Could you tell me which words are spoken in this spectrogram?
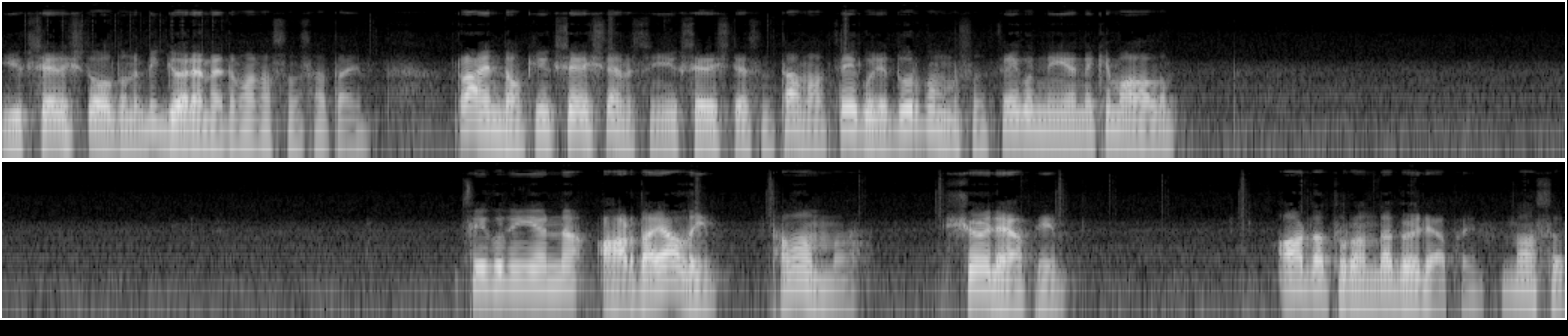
yükselişte olduğunu bir göremedim anasını satayım. Rindonk yükselişte misin? Yükseliştesin. Tamam. Feguli durgun musun? Feguli'nin yerine kimi alalım? Feguli'nin yerine Arda'yı alayım. Tamam mı? Şöyle yapayım. Arda Turan'ı da böyle yapayım. Nasıl?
